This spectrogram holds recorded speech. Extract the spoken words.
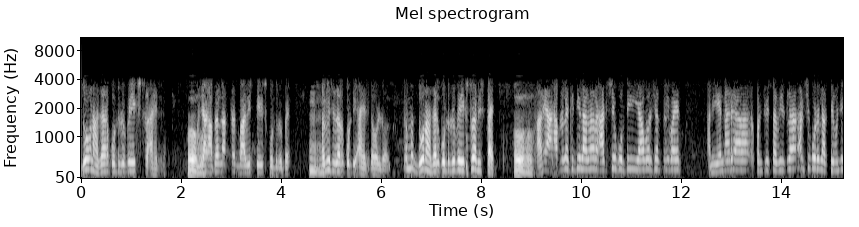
दोन हजार कोटी रुपये एक्स्ट्रा आहेत. हो म्हणजे हो आपल्याला लागतात बावीस तेवीस कोटी रुपये. सव्वीस हजार कोटी आहेत जवळजवळ. तर मग दोन हजार कोटी रुपये एक्स्ट्रा दिसत आहेत आणि आपल्याला किती लागणार? आठशे कोटी या वर्षात तरी पाहिजेत आणि येणाऱ्या पंचवीस सव्वीसला आठशे कोटी लागते म्हणजे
